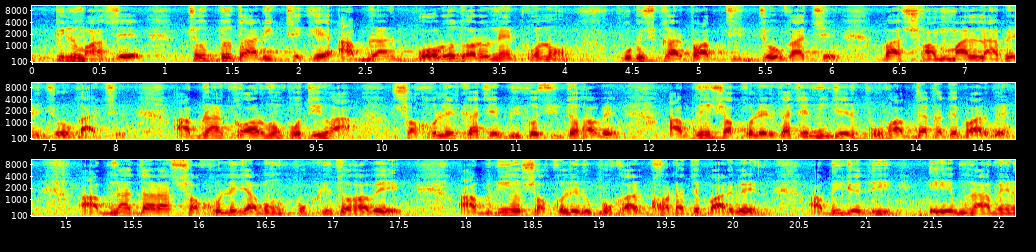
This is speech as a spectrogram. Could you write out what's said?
এপ্রিল মাসে চোদ্দ তারিখ থেকে আপনার বড় ধরনের কোনো পুরস্কার প্রাপ্তির যোগ আছে বা সম্মান লাভের যোগ আছে। আপনার কর্মপ্রতিভা সকলের কাছে বিকশিত হবে, আপনি সকলের কাছে নিজের প্রভাব দেখাতে পারবেন। আপনার দ্বারা সকলে যেমন উপকৃত হবে। আপনিও সকলের উপকার ঘটাতে পারবেন। আপনি যদি এম নামের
